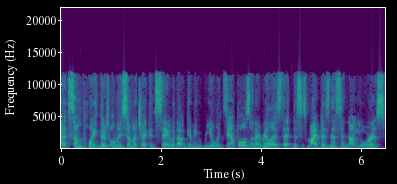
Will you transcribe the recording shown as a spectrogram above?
at some point there's only so much i can say without giving real examples. And i realize that this is my business and not yours.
